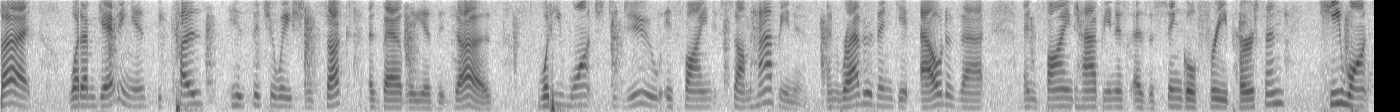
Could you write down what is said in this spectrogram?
But what I'm getting is because his situation sucks as badly as it does, what he wants to do is find some happiness. And rather than get out of that and find happiness as a single free person, he wants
